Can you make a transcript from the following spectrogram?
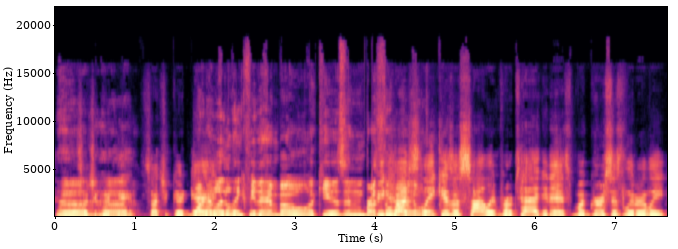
Such a good Uh, game. Such a good game. Why not let Link be the himbo like he is in Breath of the Wild? Because Link is a silent protagonist, but Groose is literally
